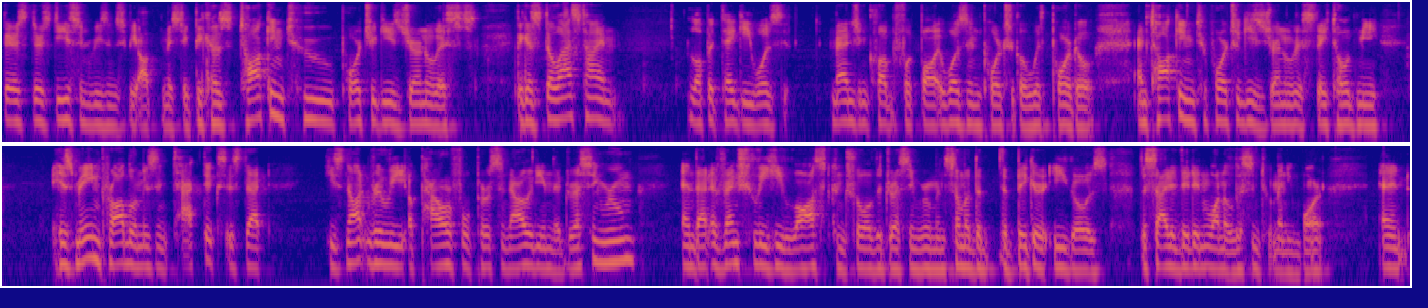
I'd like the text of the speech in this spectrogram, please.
there's there's decent reasons to be optimistic because talking to Portuguese journalists, because the last time Lopetegui was managing club football, it was in Portugal with Porto, and talking to Portuguese journalists, they told me his main problem isn't tactics, is that he's not really a powerful personality in the dressing room and that eventually he lost control of the dressing room and some of the, the bigger egos decided they didn't want to listen to him anymore. And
